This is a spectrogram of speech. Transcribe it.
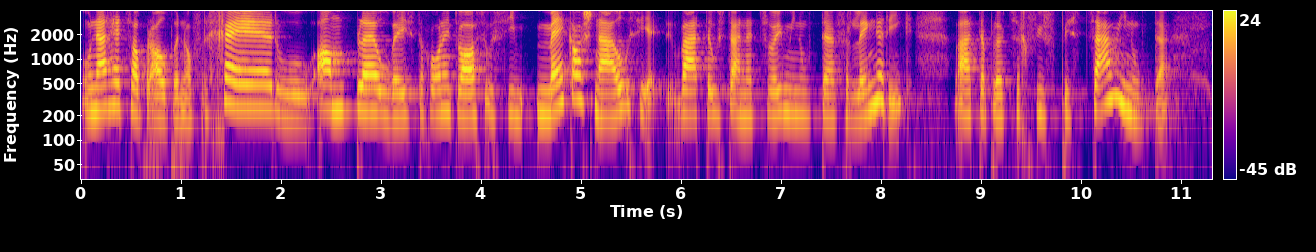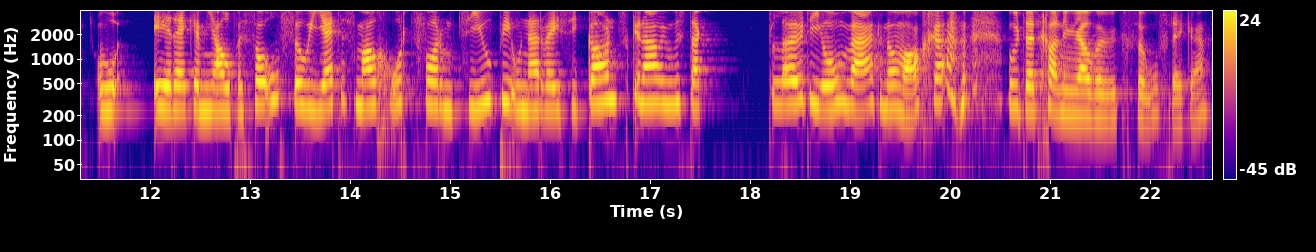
Und dann hat es aber auch noch Verkehr und Ampeln und weiss doch auch nicht was. Und sie mega schnell. Sie werden aus diesen zwei Minuten Verlängerung werden plötzlich fünf bis zehn Minuten. Und ich rege mich aber so auf, weil ich jedes Mal kurz vor dem Ziel bin und dann weiss ich ganz genau, ich muss den blöden Umweg noch machen. Und dort kann ich mich aber wirklich so aufregen.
